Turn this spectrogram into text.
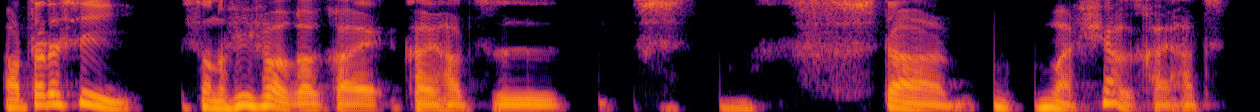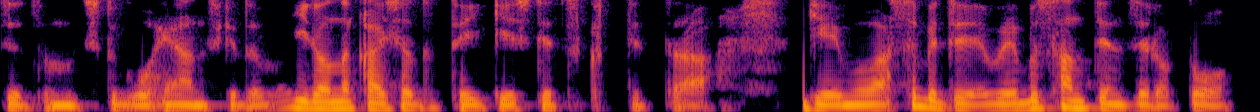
新しいその FIFA が開発した、まあ FIFA が開発っていうとちょっと語弊なんですけど、いろんな会社と提携して作ってたゲームはすべて Web3.0 と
